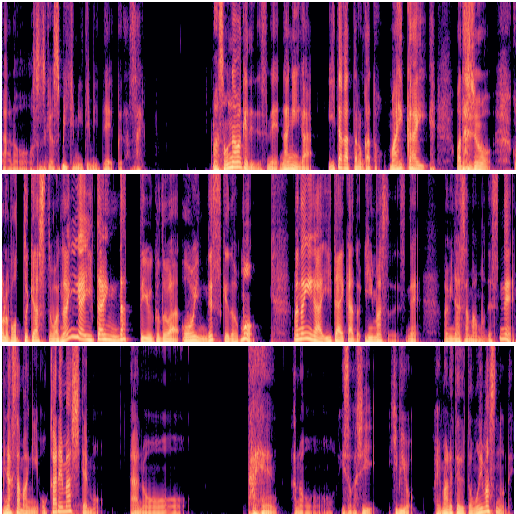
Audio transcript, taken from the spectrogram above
あの卒業スピーチ見てみてください。まあそんなわけでですね、何が言いたかったのかと、毎回私のこのポッドキャストは何が言いたいんだっていうことは多いんですけども、まあ、何が言いたいかと言いますとですね、まあ、皆様もですね、皆様におかれましても、あのー、大変、あのー、忙しい日々を歩まれてると思いますので、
